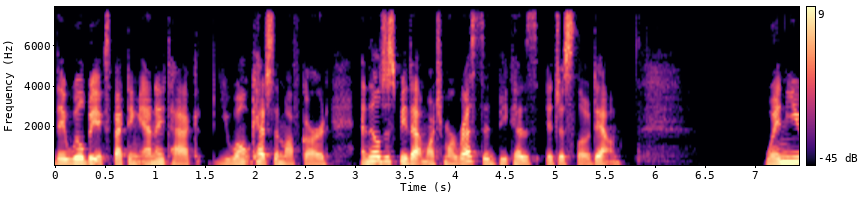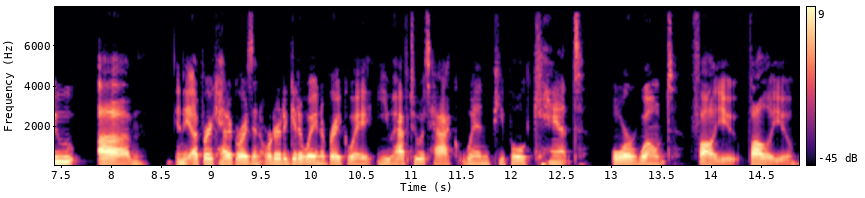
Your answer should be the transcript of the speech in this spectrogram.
they will be expecting an attack. You won't catch them off guard, and they'll just be that much more rested because it just slowed down. When you, um, in the upper categories, in order to get away in a breakaway, you have to attack when people can't or won't follow you. Follow you.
